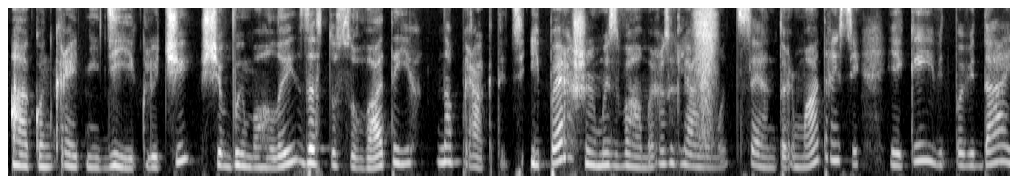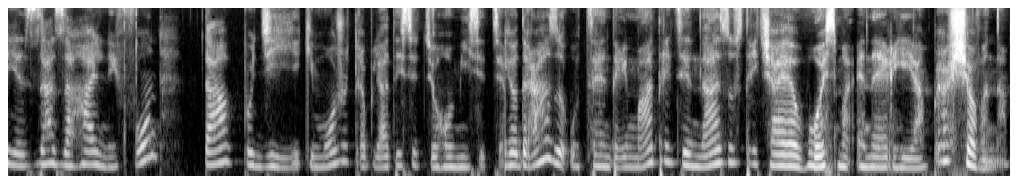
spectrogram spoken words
а конкретні дії ключі, щоб ви могли застосувати їх на практиці. І першою ми з вами розглянемо центр матриці, який відповідає за загальний фон. Та події, які можуть траплятися цього місяця. І одразу у центрі матриці нас зустрічає восьма енергія. Про що вона?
